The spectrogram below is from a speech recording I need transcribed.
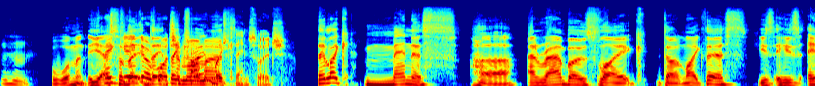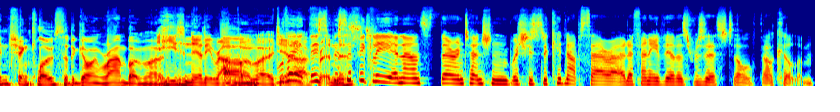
hmm A woman. Yeah, Hey, so go- they, they, watch they a try and like Same switch. they like menace her, and Rambo's like, "Don't like this." He's he's inching closer to going Rambo mode. He's nearly Rambo Um, mode. Well, yeah, they, they written this. specifically announced their intention, which is to kidnap Sarah, and if any of the others resist, they'll they'll kill them.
